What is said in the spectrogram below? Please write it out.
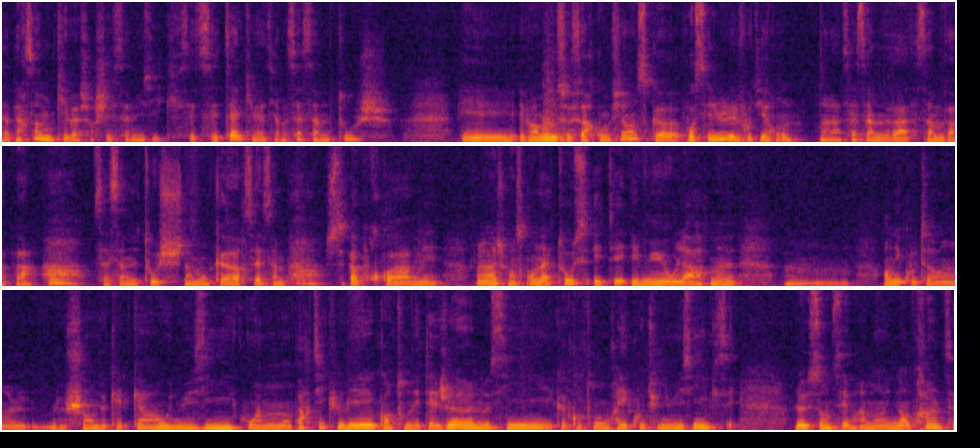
la personne qui va chercher sa musique, c'est elle qui va dire ça ça me touche. Et, vraiment de se faire confiance que vos cellules elles vous diront voilà, ça, ça me va, ça, me va pas. Oh, ça, ça me touche dans mon cœur. Ça, ça me... Oh, je sais pas pourquoi, mais voilà, je pense qu'on a tous été émus aux larmes euh, en écoutant le, chant de quelqu'un ou une musique ou un moment particulier, ou quand on était jeune aussi, et que quand on réécoute une musique, c'est le son, c'est vraiment une empreinte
